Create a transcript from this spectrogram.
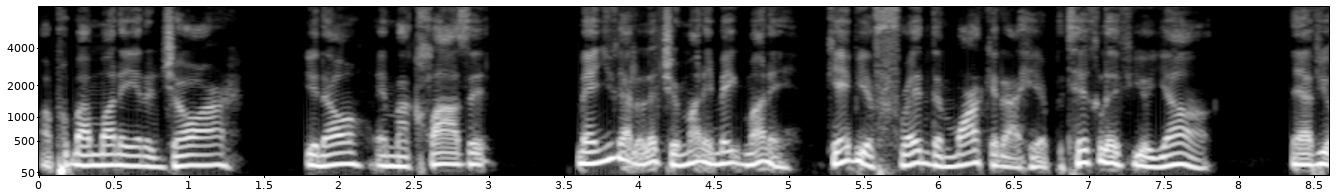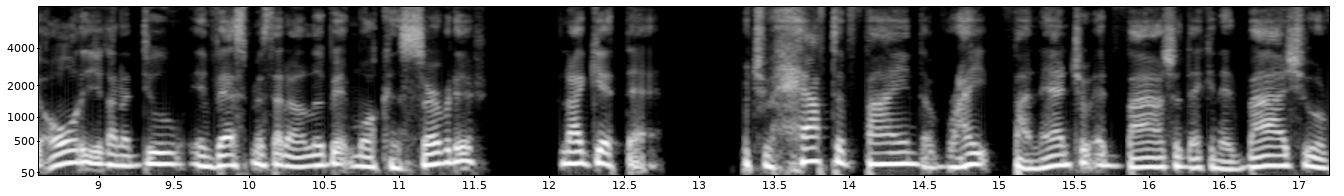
or put my money in a jar, you know, in my closet. Man, you got to let your money make money. You can't be afraid of the market out here, particularly if you're young. Now, if you're older, you're going to do investments that are a little bit more conservative. And I get that. But you have to find the right financial advisor that can advise you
